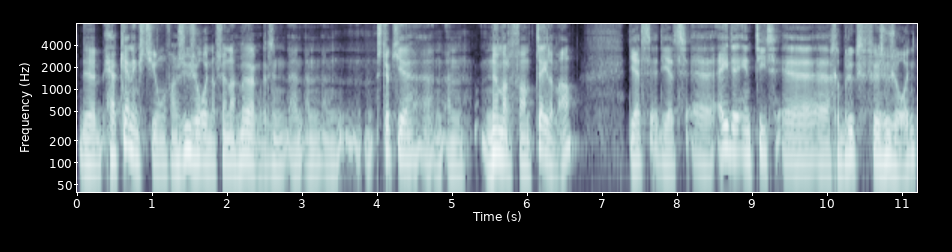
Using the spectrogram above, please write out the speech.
de herkenningstune van Zuzoin op zondagmorgen. Dat is een, een, een, stukje, een, een nummer van Telemann. Die heeft, die uh, Ede in Tiet uh, gebruikt voor zijn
